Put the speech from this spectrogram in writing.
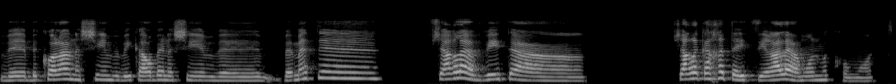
ובכל האנשים ובעיקר בנשים, ובאמת אפשר להביא את ה... אפשר לקחת את היצירה להמון מקומות.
